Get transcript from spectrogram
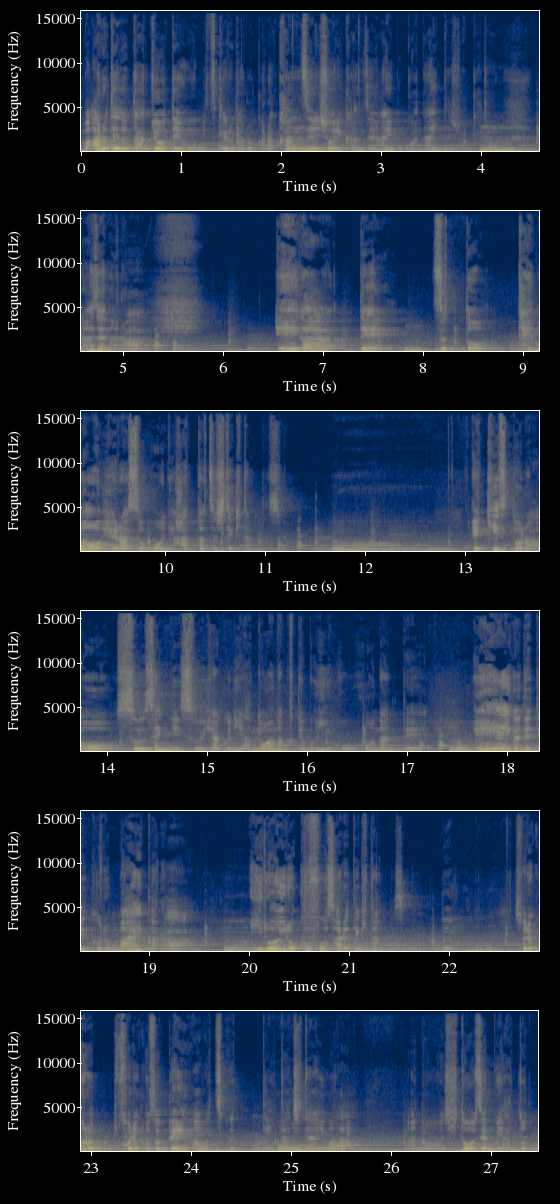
まあ、ある程度妥協点を見つけるだろうから完全勝利完全敗北はないんでしょううけど、ん。なぜなら映画ってうん。ずっと手間を減らす方に発達してきたんですよ。エキストラを数千人数百人雇わなくてもいい方法なんて、うん。AI が出てくる前からうん。いろいろ工夫されてきたんですね。なるそれこそそれこそベンハを作っていた時代は、あの人を全部雇った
